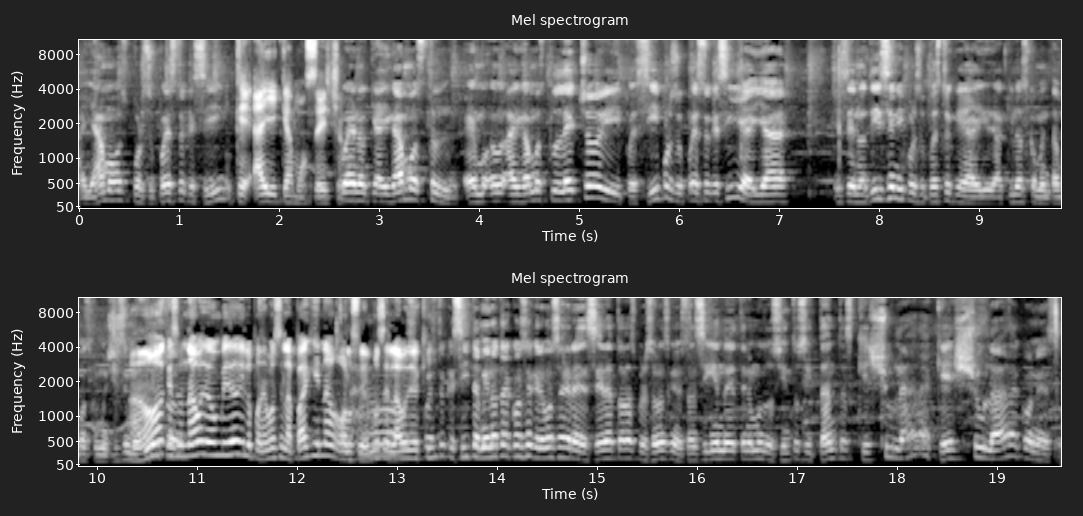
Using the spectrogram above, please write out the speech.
Hayamos, por supuesto que sí. Que hayamos hecho. Bueno, que hayamos, hayamos hecho y pues sí, por supuesto que sí. Ahí ya este, nos dicen y por supuesto que aquí los comentamos con muchísimo Ah, no, gusto. que es un audio un video y lo ponemos en la página o lo subimos el Ah, audio por aquí. supuesto que sí. También otra cosa, queremos agradecer a todas las personas que nos están siguiendo. Ya tenemos doscientos y tantas. Qué chulada, qué chulada con eso.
